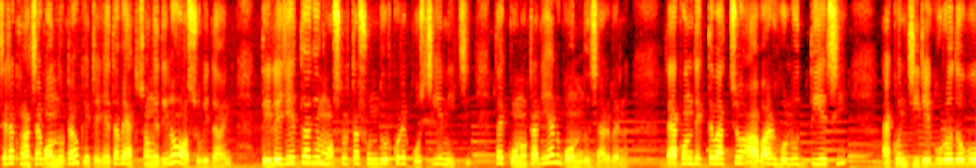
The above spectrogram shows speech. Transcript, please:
সেটা কাঁচা গন্ধটাও কেটে যায়, তবে একসঙ্গে দিলেও অসুবিধা হয় না। তেলে যেহেতু আগে মশলাটা সুন্দর করে কষিয়ে নিচ্ছি, তাই কোনোটারই আর গন্ধ ছাড়বে না। তো এখন দেখতে পাচ্ছ, আবার হলুদ দিয়েছি, এখন জিরে গুঁড়ো দেবো,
